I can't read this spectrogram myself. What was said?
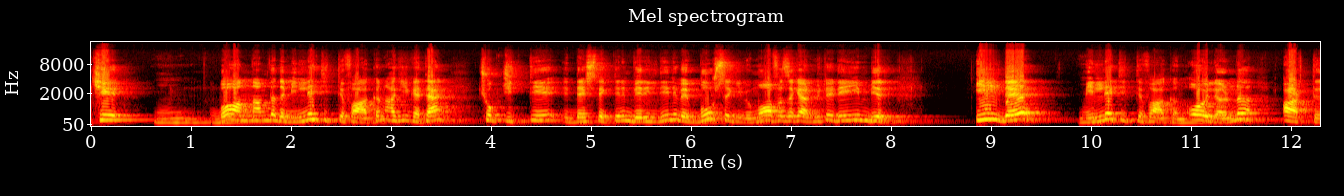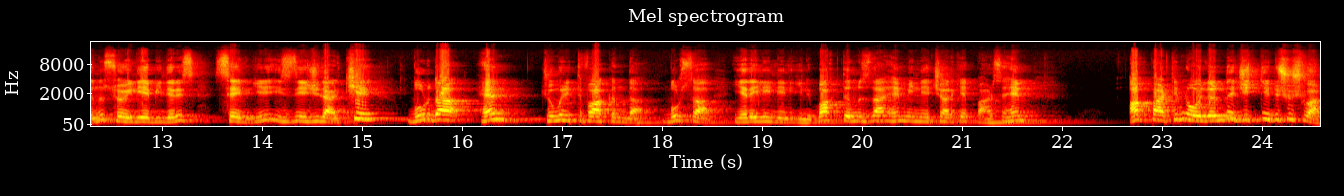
ki bu anlamda da Millet İttifakı'nın hakikaten çok ciddi desteklerin verildiğini ve Bursa gibi muhafazakar mütedeyyin bir ilde Millet İttifakı'nın oylarını arttığını söyleyebiliriz sevgili izleyiciler ki burada hem Cumhur İttifakı'nda Bursa yereliyle ilgili baktığımızda hem Milliyetçi Hareket Partisi hem AK Parti'nin oylarında ciddi düşüş var.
